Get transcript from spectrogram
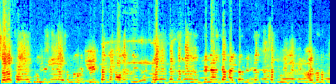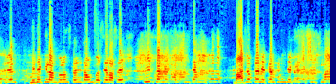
शरद पवारांकडून देखील या संबंधित ट्विट करण्यात आलं की या विद्यार्थ्यांना योग्य न्याय द्या नाहीतर विद्यार्थ्यांसाठी मी देखील मैदानात उतरेल मी देखील आंदोलन स्थळी जाऊन बसेल असं एक ट्विट करण्यात आलं आणि त्यानंतर भाजपच्या नेत्यांकडून देखील या ट्विटला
